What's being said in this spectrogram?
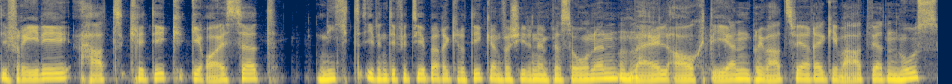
Die Fredi hat Kritik geäußert nicht identifizierbare Kritik an verschiedenen Personen, mhm. weil auch deren Privatsphäre gewahrt werden muss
